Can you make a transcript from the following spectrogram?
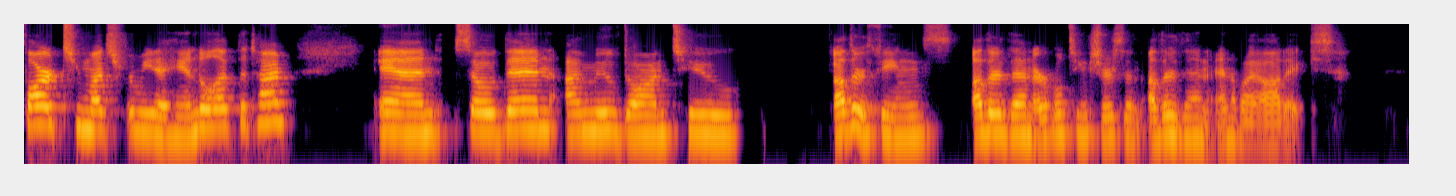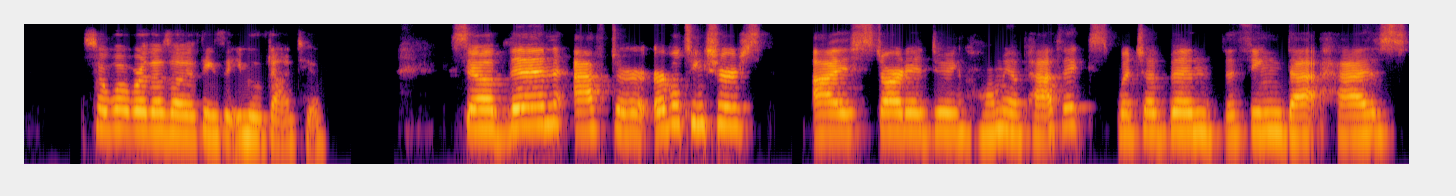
far too much for me to handle at the time. And so then I moved on to other things other than herbal tinctures and other than antibiotics. So, what were those other things that you moved on to? So, then after herbal tinctures, I started doing homeopathics, which have been the thing that has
